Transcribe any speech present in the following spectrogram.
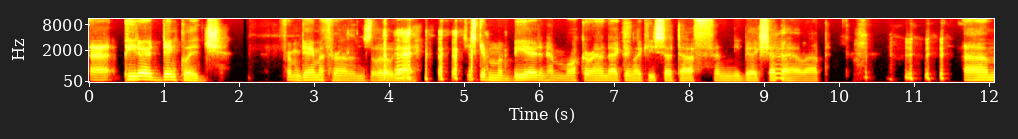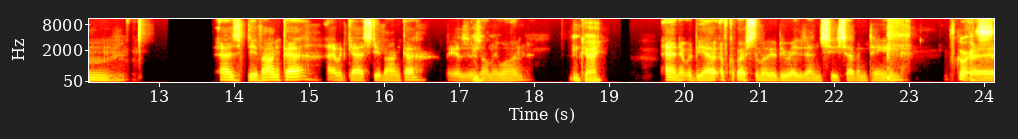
Uh, Peter Dinklage from Game of Thrones, the little guy. Just give him a beard and have him walk around acting like he's so tough, and you'd be like, "Shut the hell up." Um, as Ivanka, I would cast Ivanka because there's only one. Okay. And it would be out. Of course, the movie would be rated NC-17. of course.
